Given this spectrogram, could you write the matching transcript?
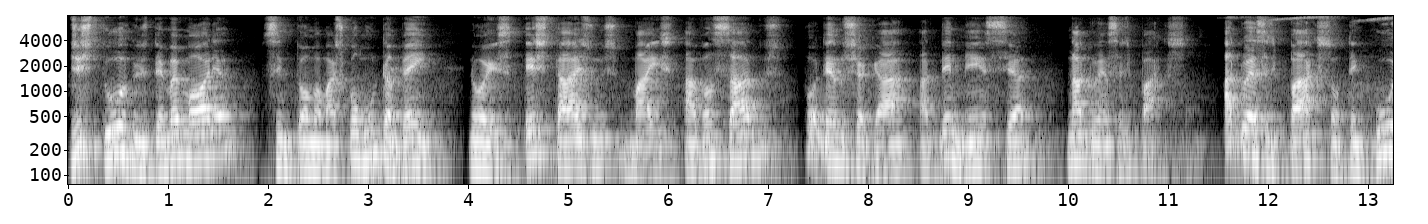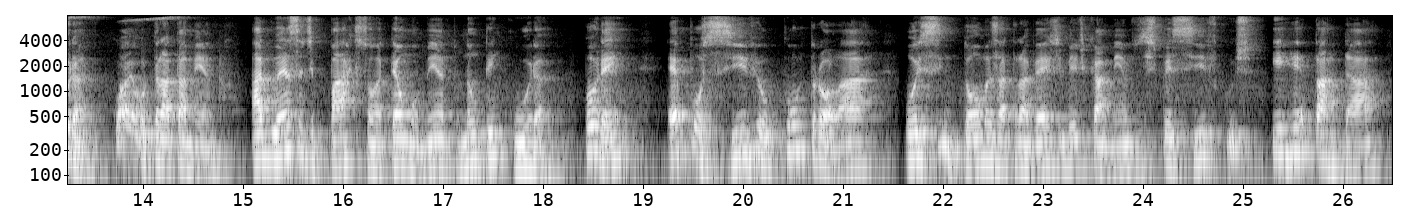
distúrbios de memória, sintoma mais comum também nos estágios mais avançados, podendo chegar à demência na doença de Parkinson. A doença de Parkinson tem cura? Qual é o tratamento? A doença de Parkinson até o momento não tem cura, porém é possível controlar os sintomas através de medicamentos específicos e retardar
